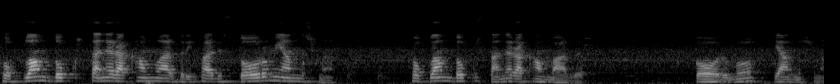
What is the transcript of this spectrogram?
Toplam 9 tane rakam vardır ifadesi doğru mu yanlış mı? Toplam 9 tane rakam vardır. Doğru mu yanlış mı?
